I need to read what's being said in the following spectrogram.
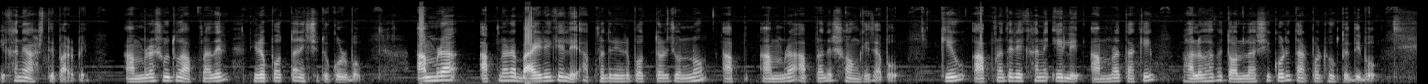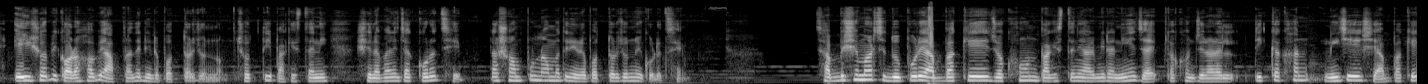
এখানে আসতে পারবে। আমরা শুধু আপনাদের নিরাপত্তা নিশ্চিত করব। আমরা আপনারা বাইরে গেলে আপনাদের নিরাপত্তার জন্য আমরা আপনাদের সঙ্গে যাব। কেউ আপনাদের এখানে এলে আমরা তাকে ভালোভাবে তল্লাশি করে তারপর ঢুকতে দিব। এই সবই করা হবে আপনাদের নিরাপত্তার জন্য। সত্যিই পাকিস্তানি সেনাবাহিনী যা করেছে, তা সম্পূর্ণ আমাদের নিরাপত্তার জন্যই করেছে। ছাব্বিশে মার্চ দুপুরে আব্বাকে যখন পাকিস্তানি আর্মিরা নিয়ে যায়, তখন জেনারেল টিক্কা খান নিজে এসে আব্বাকে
